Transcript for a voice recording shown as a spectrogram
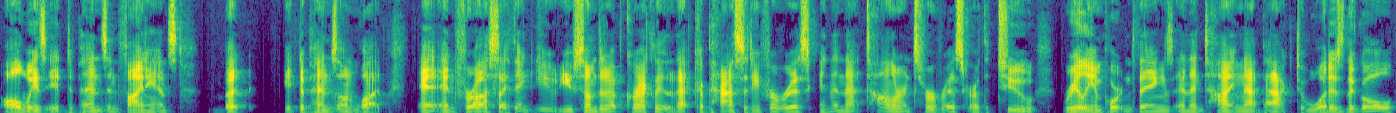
always it depends in finance but it depends on what. And, and, for us i think you you summed it up correctly that that capacity for risk and then that tolerance for risk are the two really important things and then tying that back to what is the goal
